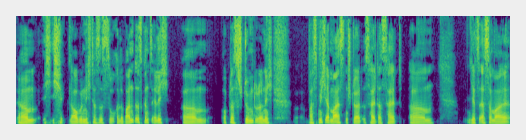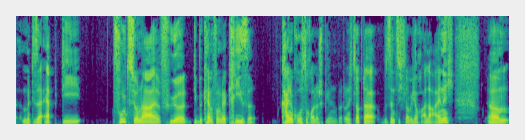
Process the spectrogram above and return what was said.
Ähm, ich, ich glaube nicht, dass es so relevant ist, ganz ehrlich, ähm, ob das stimmt oder nicht. Was mich am meisten stört, ist halt, dass halt ähm, jetzt erst einmal mit dieser App, die funktional für die Bekämpfung der Krise keine große Rolle spielen wird. Und ich glaube, da sind sich, glaube ich, auch alle einig. Ähm,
